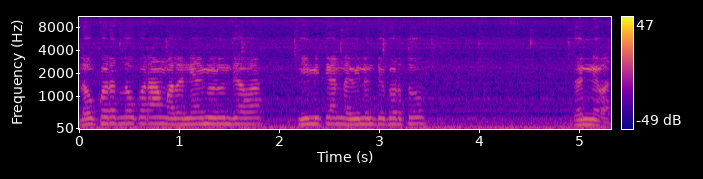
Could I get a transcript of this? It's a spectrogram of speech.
लवकरात लवकर आम्हाला न्याय मिळवून द्यावा. ही मी त्यांना विनंती करतो. धन्यवाद.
